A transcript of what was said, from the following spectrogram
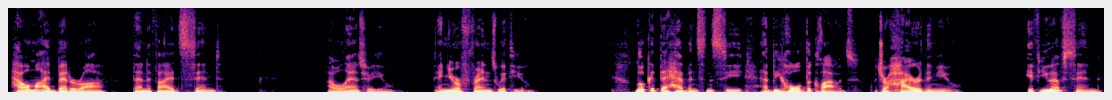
How am I better off than if I had sinned? I will answer you, and your friends with you. Look at the heavens and see, and behold the clouds, which are higher than you. If you have sinned,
